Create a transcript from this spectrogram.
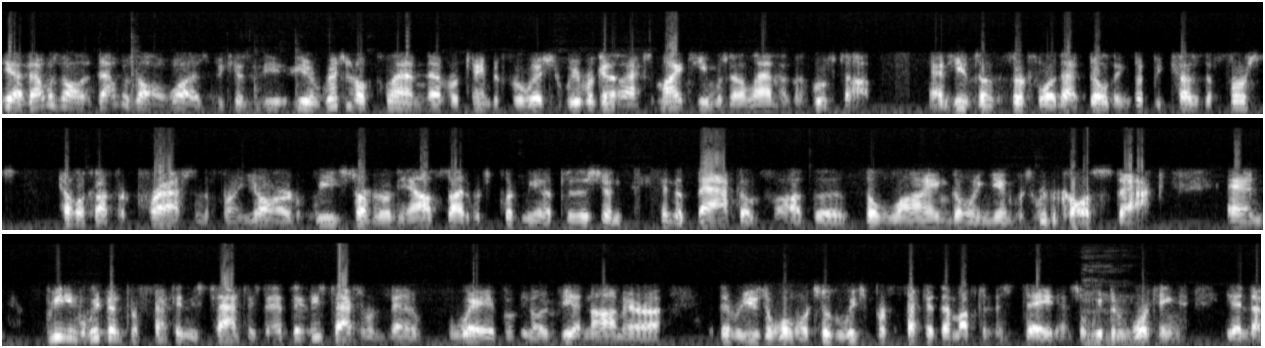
yeah that was all that was all it was because the the original plan never came to fruition. We were going to my team was going to land on the rooftop, and he was on the third floor of that building. But because the first helicopter crashed in the front yard, we started on the outside, which put me in a position in the back of uh, the the line going in, which we would call a stack, and. We, we've been perfecting these tactics. These tactics were invented way, back, you know, in Vietnam era they were used in World War II, but we just perfected them up to this date. And so we've been working in uh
